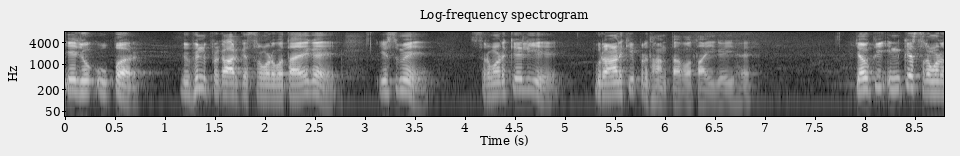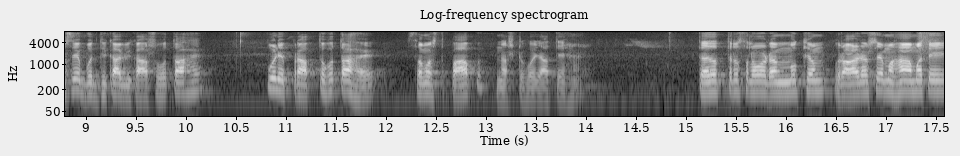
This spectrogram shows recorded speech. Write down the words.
ये जो ऊपर विभिन्न प्रकार के श्रवण बताए गए, इसमें श्रवण के लिए पुराण की प्रधानता बताई गई है। क्योंकि इनके श्रवण से बुद्धि का विकास होता है, पुण्य प्राप्त होता है, समस्त पाप नष्ट हो जाते हैं। तदत्र श्रवणम मुख्यम पुराण से महामते,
